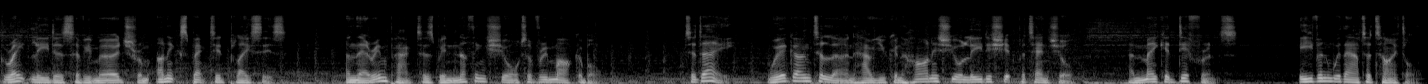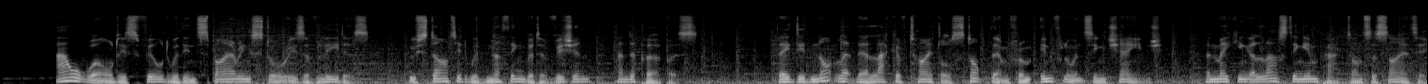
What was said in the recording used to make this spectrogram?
great leaders have emerged from unexpected places, and their impact has been nothing short of remarkable. Today, we're going to learn how you can harness your leadership potential and make a difference, even without a title. Our world is filled with inspiring stories of leaders who started with nothing but a vision and a purpose. They did not let their lack of title stop them from influencing change and making a lasting impact on society.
